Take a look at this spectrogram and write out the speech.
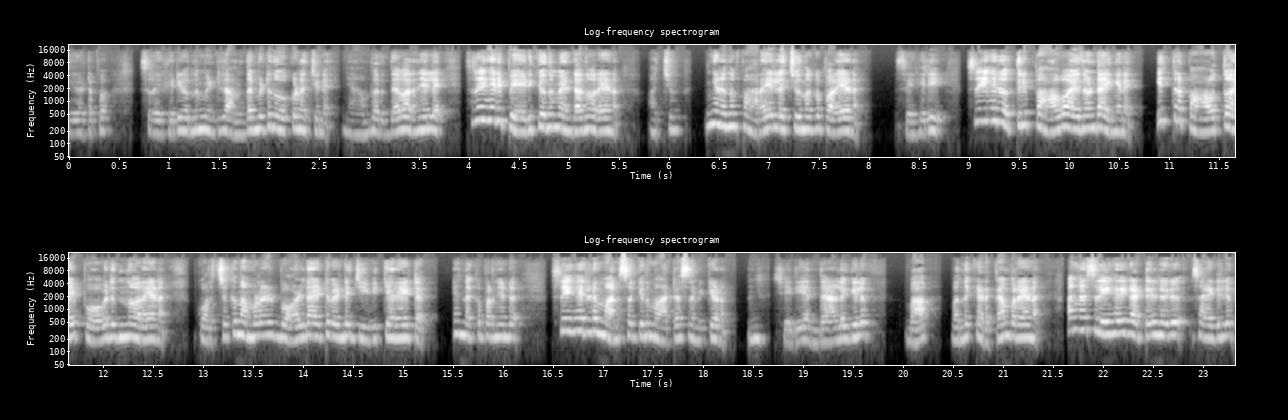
ഇത് കേട്ടപ്പോൾ ശ്രീഹരി ഒന്നും വീട്ടിൽ അന്തം വിട്ട് നോക്കണം അച്ഛനെ. ഞാൻ വെറുതെ പറഞ്ഞല്ലേ ശ്രീഹരി പേടിക്കൊന്നും വേണ്ടാന്ന് പറയണം. അച്ചു ഇങ്ങനൊന്നും പറയല്ല അച്ചു എന്നൊക്കെ പറയണം. ശ്രീഹരി ശ്രീഹരി ഒത്തിരി പാവമായതുകൊണ്ടാ ഇങ്ങനെ. ഇത്ര പാവത്വമായി പോവരുതെന്ന് പറയണം. കുറച്ചൊക്കെ നമ്മളൊരു ബോൾഡായിട്ട് വേണ്ടേ ജീവിക്കാനായിട്ട് എന്നൊക്കെ പറഞ്ഞിട്ട് ശ്രീഹരിയുടെ മനസ്സൊക്കെ ഒന്ന് മാറ്റാൻ ശ്രമിക്കണം. ശരി എന്താണെങ്കിലും ബാ വന്ന് കിടക്കാൻ പറയണം. അങ്ങനെ ശ്രീഹരി കട്ടിലിനൊരു സൈഡിലും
